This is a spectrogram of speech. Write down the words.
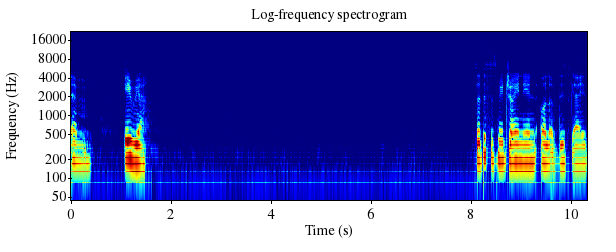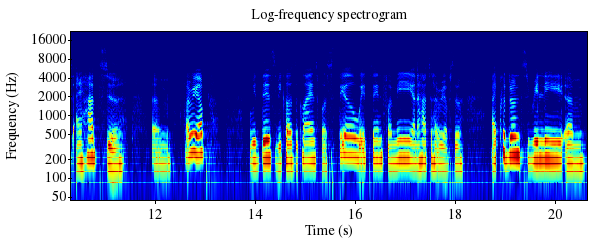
um area. So this is me joining all of these guys. I had to um hurry up with this because the client was still waiting for me and i had to hurry up so I couldn't really um,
